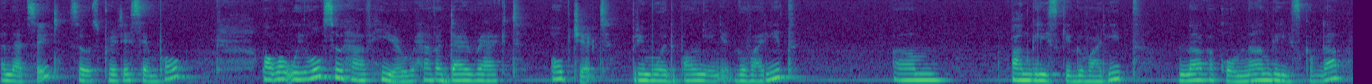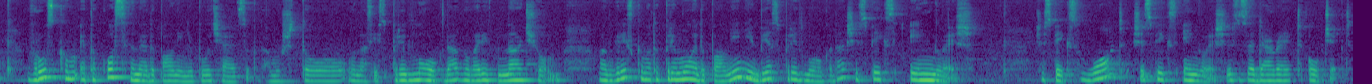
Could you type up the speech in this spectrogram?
and that's it. So it's pretty simple. But what we also have here, we have a direct object, прямое дополнение, говорит, um, по-английски говорит, на каком? На английском, да? В русском это косвенное дополнение получается, потому что у нас есть предлог, да, говорит на чем. В английском это прямое дополнение без предлога. Да? She speaks English. She speaks what? She speaks English. This is a direct object.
